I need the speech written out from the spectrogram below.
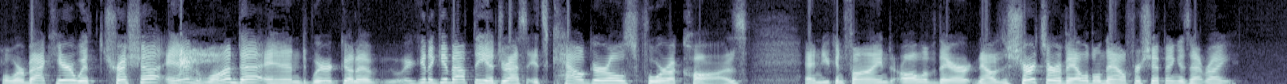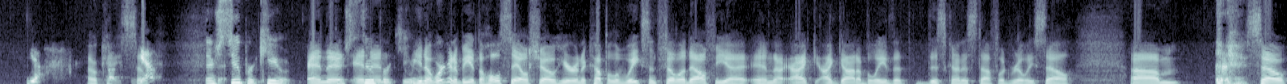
Well, we're back here with Tricia and Wanda, and we're gonna we're gonna give out the address. It's Cowgirls for a Cause, and you can find all of their now. The shirts are available now for shipping. Is that right? Yes. Okay, so Yep. They're super cute. and then, They're and then super cute. you know we're going to be at the wholesale show here in a couple of weeks in Philadelphia, and I I, I got to believe that this kind of stuff would really sell. Um, so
